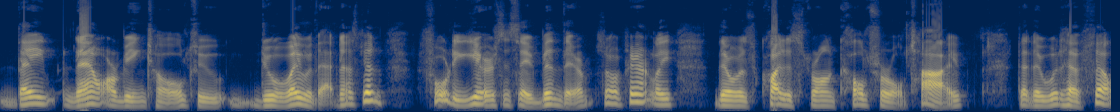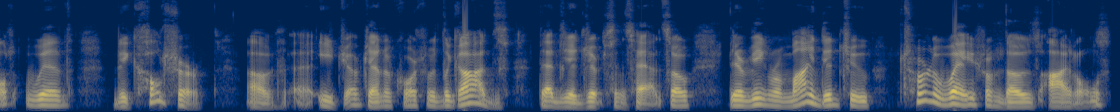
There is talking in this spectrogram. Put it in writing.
they now are being told to do away with that. Now, it's been 40 years since they've been there, so apparently there was quite a strong cultural tie that they would have felt with the culture of uh, Egypt and, of course, with the gods that the Egyptians had. So they're being reminded to turn away from those idols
